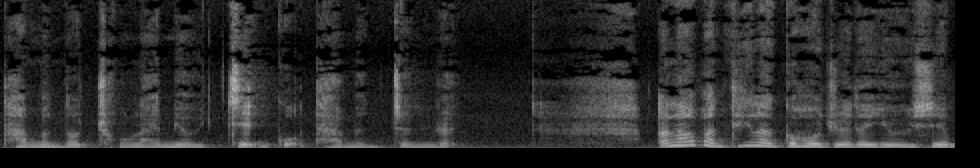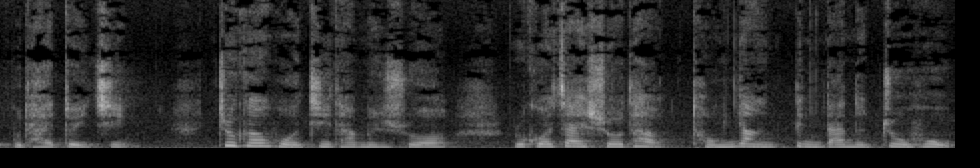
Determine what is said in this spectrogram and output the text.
他们都从来没有见过他们真人，而老板听了过后觉得有一些不太对劲。就跟伙计他们说，如果再收到同样订单的住户，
